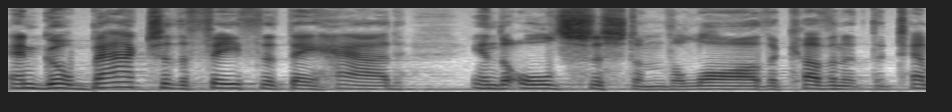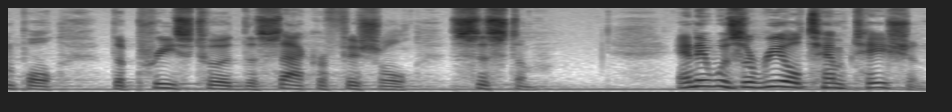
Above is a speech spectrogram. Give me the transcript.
and go back to the faith that they had in the old system the law, the covenant, the temple, the priesthood, the sacrificial system. And it was a real temptation.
